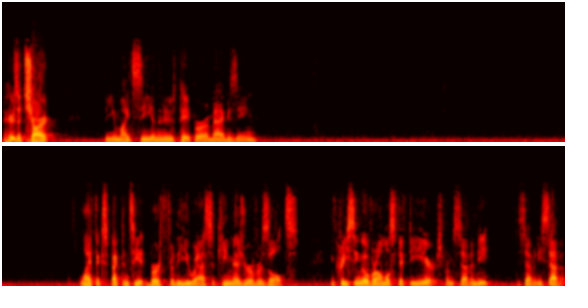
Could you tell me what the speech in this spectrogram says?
Now here's a chart that you might see in the newspaper or a magazine. Life expectancy at birth for the U.S., a key measure of results increasing over almost 50 years, from 70 to 77.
